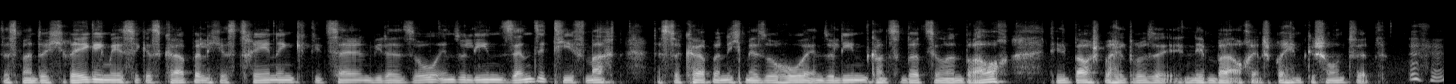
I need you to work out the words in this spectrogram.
dass man durch regelmäßiges körperliches Training die Zellen wieder so insulinsensitiv macht, dass der Körper nicht mehr so hohe Insulinkonzentrationen braucht, die Bauchspeicheldrüse nebenbei auch entsprechend geschont wird. Mhm.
